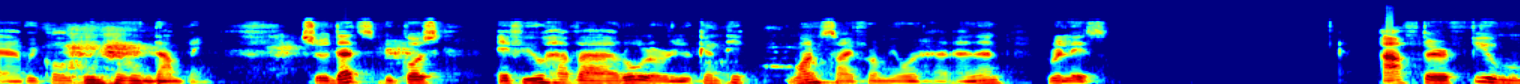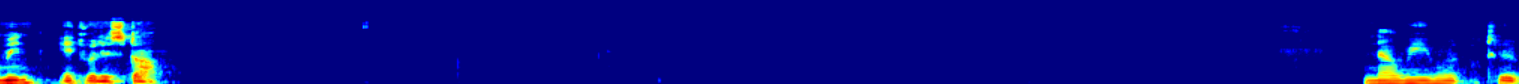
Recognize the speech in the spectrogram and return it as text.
uh, we call inherent damping. So that's because if you have a roller you can take one side from your hand and then release. After a few moments it will stop. Now we want to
